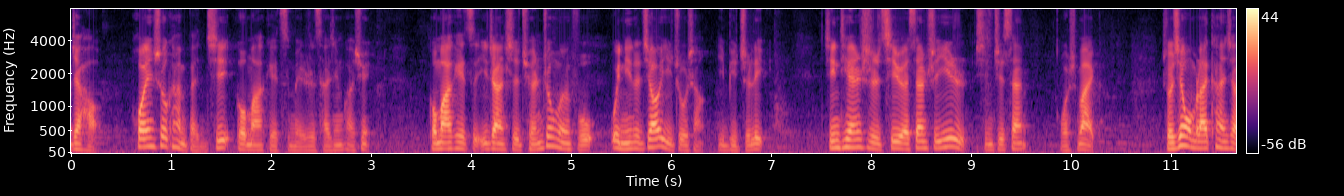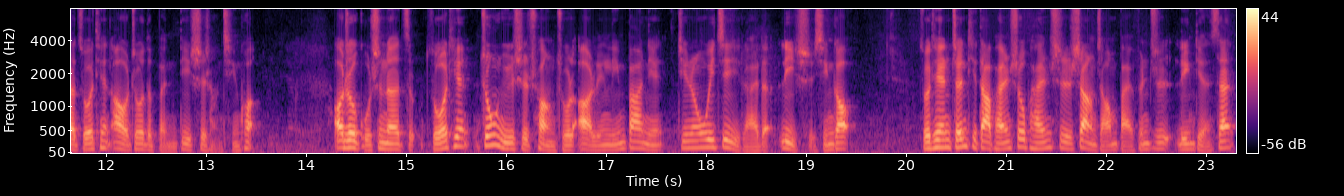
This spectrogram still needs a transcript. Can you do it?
家好，欢迎收看本期 Go Markets 每日财经快讯。Go Markets 一站式全中文服务，为您的交易助上一臂之力。今天是七月三十一日，星期三，我是 Mike。首先，我们来看一下昨天澳洲的本地市场情况。澳洲股市呢，昨昨天终于是创出了二零零八年金融危机以来的历史新高。昨天整体大盘收盘是上涨百分之零点三，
